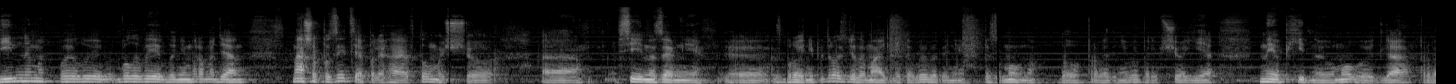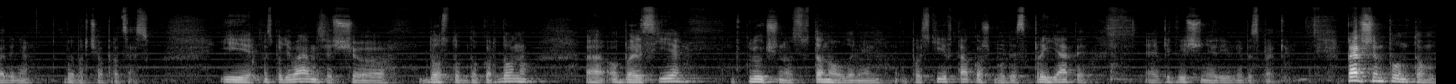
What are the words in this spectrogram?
вільними волевиявленням- громадян. Наша позиція полягає в тому, що всі іноземні збройні підрозділи мають бути виведені безумовно до проведення виборів, що є необхідною умовою для проведення виборчого процесу. І ми сподіваємося, що доступ до кордону е, ОБСЄ, включно з встановленням постів, також буде сприяти е, підвищенню рівня безпеки. Першим пунктом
